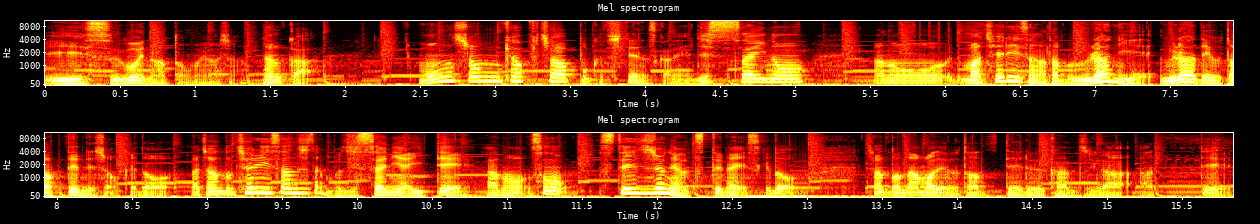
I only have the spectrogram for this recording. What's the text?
えー、すごいなと思いました。なんか、モーションキャプチャーっぽくしてるんですかね。実際の、あのまあ、チェリーさんが多分裏に、裏で歌ってんでしょうけど、あちゃんとチェリーさん自体も実際にはいて、あの、そのステージ上には映ってないですけど、ちゃんと生で歌ってる感じがあって、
